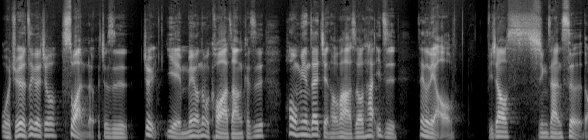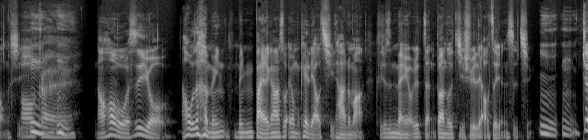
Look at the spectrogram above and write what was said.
我觉得这个就算了，就是就也没有那么夸张。可是后面在剪头发的时候，他一直在聊比较腥膻色的东西。OK。然后我是有，然后我是很明明白的跟他说，哎，我们可以聊其他的嘛？可就是没有，就整段都继续聊这件事情。嗯嗯，就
